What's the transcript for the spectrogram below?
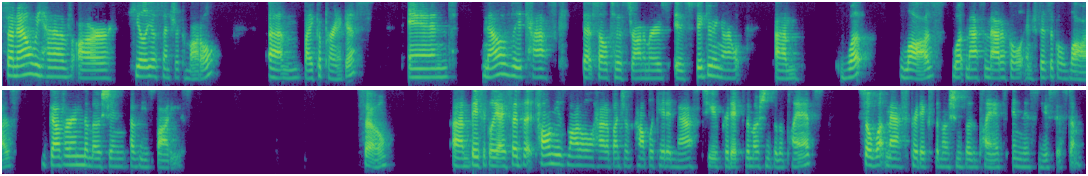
So now we have our heliocentric model um, by Copernicus. And now the task that fell to astronomers is figuring out um, what laws, what mathematical and physical laws govern the motion of these bodies. So um, basically, I said that Ptolemy's model had a bunch of complicated math to predict the motions of the planets. So what math predicts the motions of the planets in this new system?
